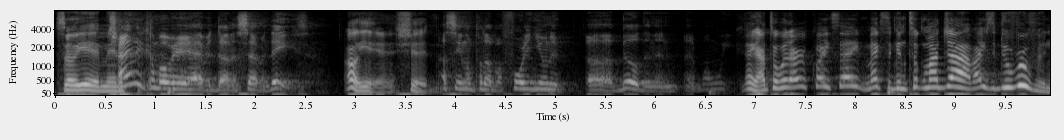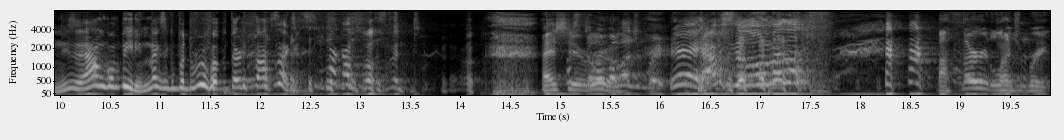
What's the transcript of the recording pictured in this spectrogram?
So yeah, man. China come over here and have it done in seven days. Oh yeah, shit. I seen them put up a 40 unit uh, building in, in one week. Hey, I told what earthquake say. Mexican took my job. I used to do roofing. He said I'm gonna beat him. Mexican put the roof up in 35 seconds. The fuck I'm supposed to do? That shit Still on my lunch break. Yeah, I'm still on my lunch. My third lunch break.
